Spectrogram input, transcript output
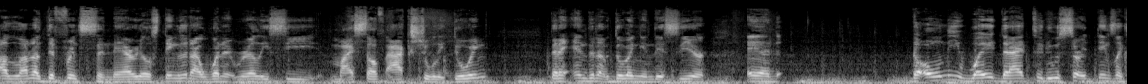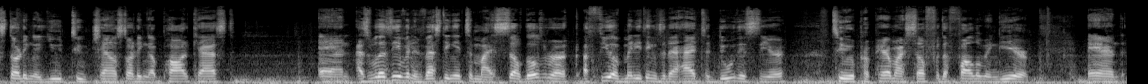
a lot of different scenarios, things that I wouldn't really see myself actually doing that I ended up doing in this year. And the only way that I had to do certain things like starting a YouTube channel, starting a podcast, and as well as even investing into myself. Those were a few of many things that I had to do this year to prepare myself for the following year. And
